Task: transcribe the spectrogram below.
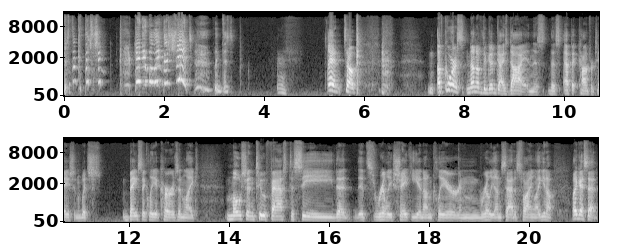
"Look at this shit! Can you believe this shit?" Like this, and so, of course, none of the good guys die in this this epic confrontation, which basically occurs in like motion too fast to see that it's really shaky and unclear and really unsatisfying. Like you know like I said,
